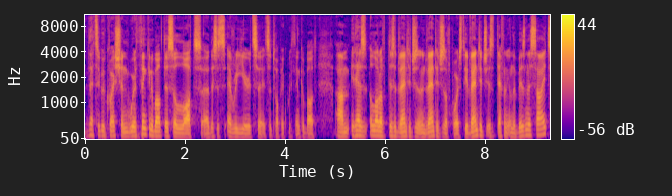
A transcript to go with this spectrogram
That's a good question. We're thinking about this a lot. Uh, this is every year. It's a, it's a topic we think about. Um, it has a lot of disadvantages and advantages, of course. The advantage is definitely on the business side.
